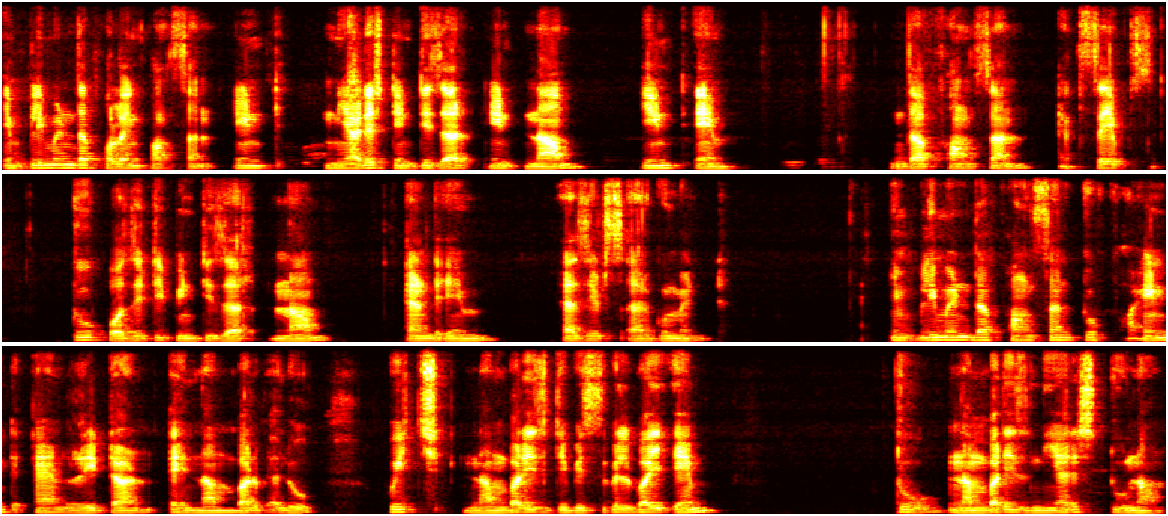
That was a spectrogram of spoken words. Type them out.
Implement the following function int nearest integer int num int m. The function accepts two positive integer num and m as its argument. Implement the function to find and return a number value which number is divisible by m. 2 number is nearest to num.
